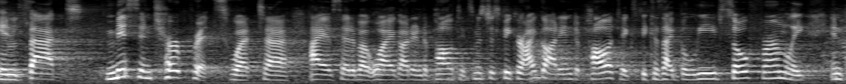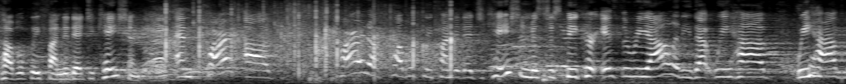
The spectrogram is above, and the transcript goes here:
in fact, misinterprets what uh, I have said about why I got into politics. Mr. Speaker, I got into politics because I believe so firmly in publicly funded education. And part of part of publicly funded education, Mr. Speaker, is the reality that we have we have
